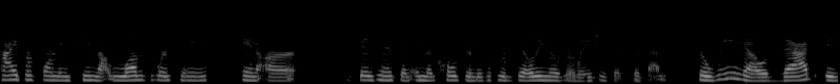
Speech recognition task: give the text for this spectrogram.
high performing team that loves working in our business and in the culture because we're building those relationships with them. So we know that is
